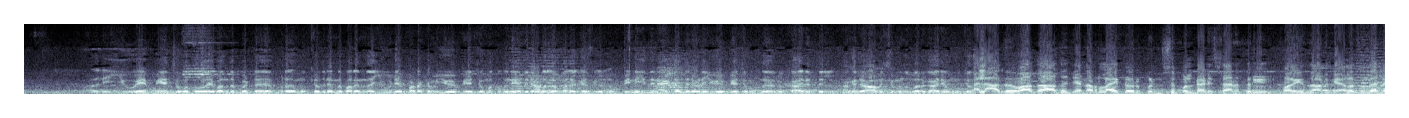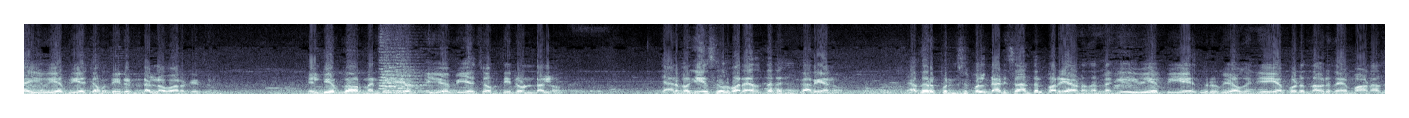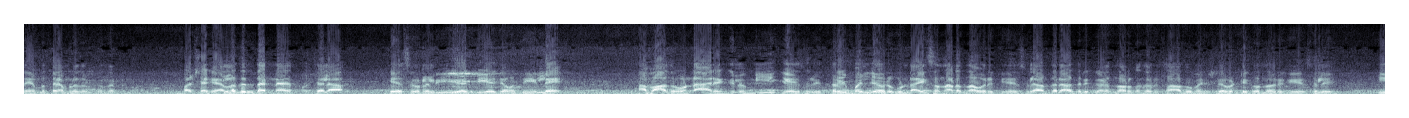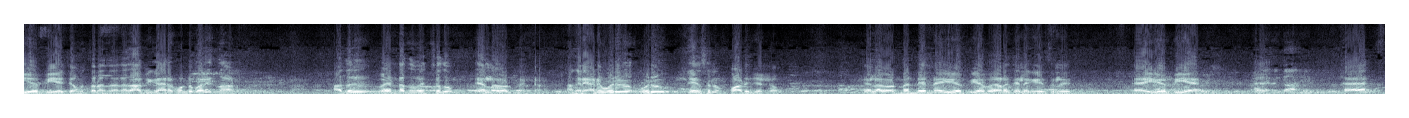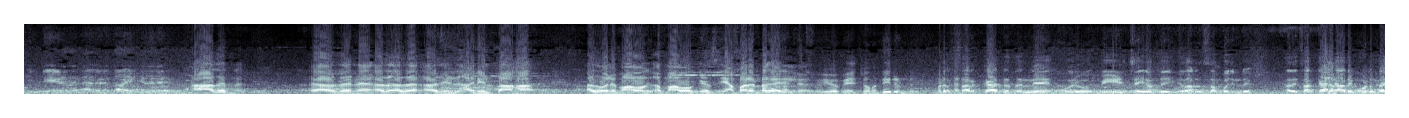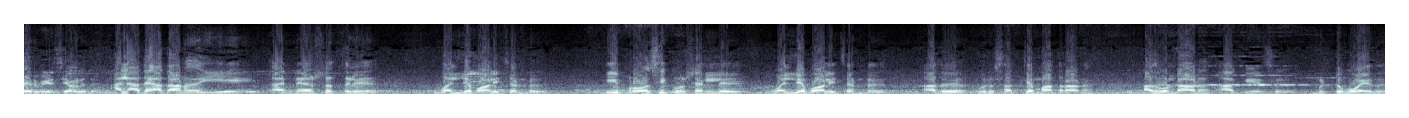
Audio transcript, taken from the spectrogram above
അതിന് യു എ പി എ ചുമത്തുന്നതുമായി ബന്ധപ്പെട്ട് മുഖ്യമന്ത്രി എന്ന് പറയുന്ന യു ഡി എഫ് അടക്കം യു എ പി എ ചുമത്തുന്നതിന് എതിരാണല്ലോ പല കേസുകളിലും. പിന്നെ ഇതിനായിട്ട് എന്തിനാണ് യു എ പി എ ചുമത്തുന്ന ഒരു കാര്യത്തിൽ അങ്ങനെ ആവശ്യമെന്നുള്ള ഒരു കാര്യം അല്ല അത് അത് അത് ജനറൽ ആയിട്ട് ഒരു പ്രിൻസിപ്പളിന്റെ അടിസ്ഥാനത്തിൽ പറയുന്നതാണ്. കേരളത്തിൽ തന്നെ യു എ പി എ ചുമത്തിയിട്ടുണ്ടല്ലോ വേറെ കേസിൽ. L D F government U A P A ചുമത്തിയിട്ടുണ്ടല്ലോ. ഞാനിപ്പോൾ കേസുകൾ പറയാതെ തന്നെ നിങ്ങൾക്ക് അറിയാലോ. അതൊരു പ്രിൻസിപ്പളിന്റെ അടിസ്ഥാനത്തിൽ പറയുകയാണെന്നുണ്ടെങ്കിൽ യു എ പി എ ദുരുപയോഗം ചെയ്യപ്പെടുന്ന ഒരു നിയമമാണ് ആ നിയമത്തെ നമ്മൾ എതിർക്കുന്നുണ്ട്. പക്ഷേ കേരളത്തിൽ തന്നെ ചില കേസുകളിൽ യു എ പി എ ചുമത്തിയില്ലേ? അപ്പോൾ അതുകൊണ്ട് ആരെങ്കിലും ഈ കേസിൽ ഇത്രയും വലിയ ഒരു ഗുണ്ടായിസം നടന്ന ഒരു കേസിൽ അർദ്ധരാത്രി കിടന്നുറങ്ങുന്ന ഒരു സാധു മനുഷ്യരെ വെട്ടിക്കൊന്ന ഒരു കേസിൽ യു എ പി എ ചുമത്തണം തന്നെ ആ വികാരം കൊണ്ട് പറയുന്നതാണ്. അത് വേണ്ടെന്ന് വെച്ചതും കേരള ഗവൺമെന്റാണ്. അങ്ങനെയാണ് ഒരു ഒരു കേസിലും പാടില്ലല്ലോ. കേരള ഗവൺമെന്റ് തന്നെ യു എ പി എ വേറെ ചില കേസിൽ യു എ പി എ ഏ ആ അതന്നെ. തന്നെ ആ, അത് തന്നെ അത് അത് അനിൽ അനിൽ താഹ അതുപോലെ മാവോ മാവോ കേസ്. ഞാൻ പറയേണ്ട കാര്യമില്ല. യു എ പി ചുമത്തിയിട്ടുണ്ട് ഇവിടെ സർക്കാരിന്റെ തന്നെ ഒരു വീഴ്ച ഇതിനകത്ത് സംഭവിച്ചിട്ടുണ്ട്. അത് സർക്കാരിന്റെ അറിവോടുണ്ടായ ഒരു വീഴ്ചയാണിത്. അല്ല അതെ അതാണ് ഈ അന്വേഷണത്തിൽ വലിയ പാളിച്ചുണ്ട്. ഈ പ്രോസിക്യൂഷനിൽ വലിയ പാളിച്ചുണ്ട്. അത് ഒരു സത്യം മാത്രമാണ് അതുകൊണ്ടാണ് ആ കേസ് വിട്ടുപോയത്.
